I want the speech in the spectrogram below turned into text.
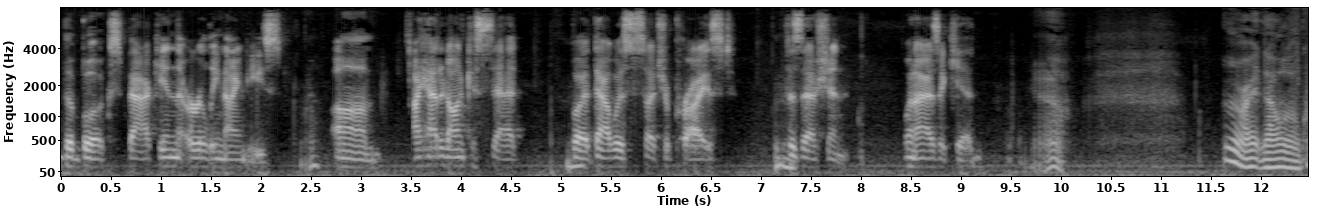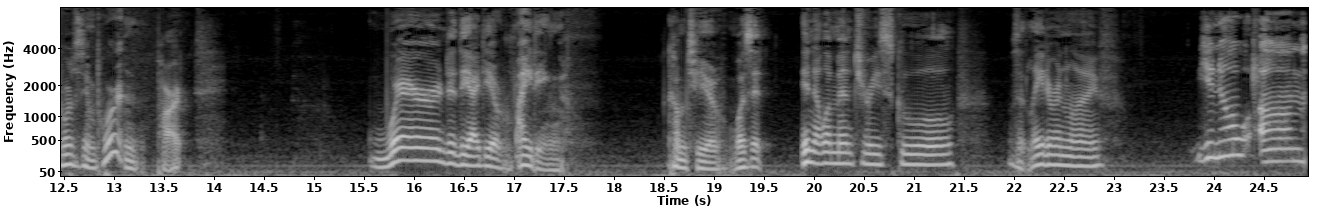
the books back in the early 90s. Um, I had it on cassette, but that was such a prized mm-hmm. possession when I was a kid. Yeah. All right. Now, of course, the important part where did the idea of writing come to you? Was it in elementary school? Was it later in life? You know, um,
